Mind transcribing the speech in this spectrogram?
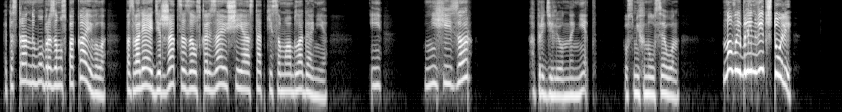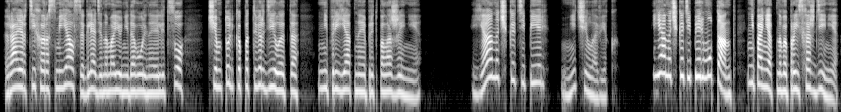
Это странным образом успокаивало, позволяя держаться за ускользающие остатки самообладания. И не Хейзар? Определенно нет, усмехнулся он. Новый блин вид, что ли? Райер тихо рассмеялся, глядя на мое недовольное лицо, чем только подтвердил это неприятное предположение. Яночка теперь не человек. Яночка теперь мутант непонятного происхождения.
